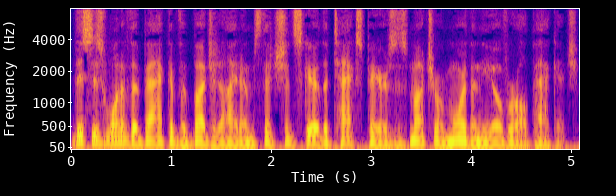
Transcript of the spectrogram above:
This is one of the back of the budget items that should scare the taxpayers as much or more than the overall package.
